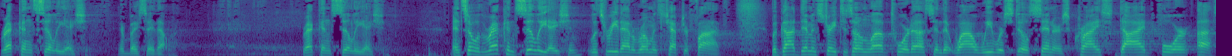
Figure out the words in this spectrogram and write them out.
Reconciliation. Everybody say that one. Reconciliation. And so, with reconciliation, let's read out of Romans chapter 5. But God demonstrates his own love toward us in that while we were still sinners, Christ died for us.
